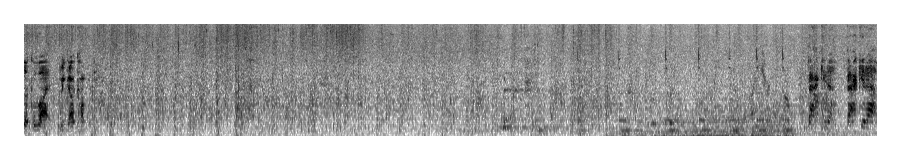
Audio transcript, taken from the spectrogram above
Look alive. We got company. Back it up. Back it up.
